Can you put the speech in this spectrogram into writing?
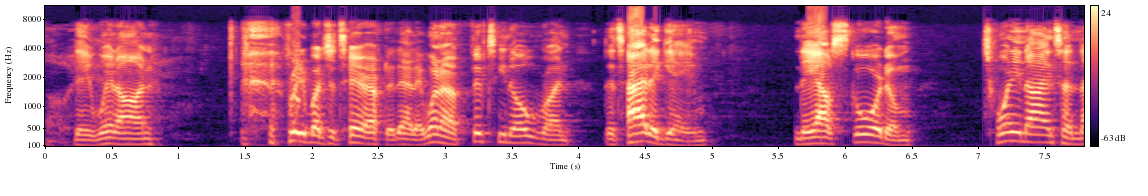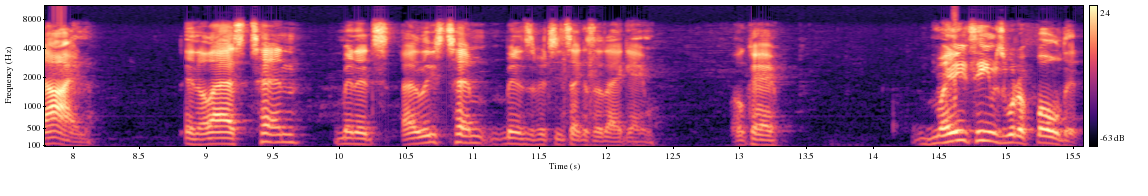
Oh, they went on pretty much a tear after that. They went on a 15-0 run to tie the game. They outscored them 29 to 9 in the last 10 minutes, at least 10 minutes and 15 seconds of that game. Okay? Many teams would have folded.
